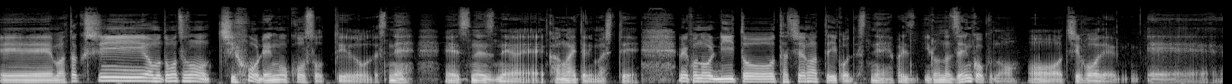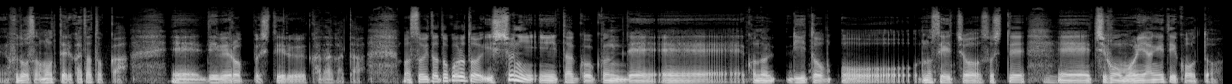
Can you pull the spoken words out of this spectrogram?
えー、私はもともとその地方連合構想っていうのをですね、えー、常々考えておりまして、やっぱりこのリート立ち上がって以降ですね、やっぱりいろんな全国の地方で、えー、不動産を持っている方とか、えー、ディベロップしている方々、まあ、そういったところと一緒にタッグを組んで、えー、このリートの成長、そして、うん、えー、地方を盛り上げていこうと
